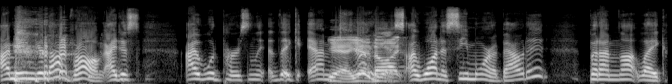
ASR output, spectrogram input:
I mean, you're not wrong. I just, I would personally like. I'm Yeah, yeah, curious. no, I- I, want to see more about it, but I'm not like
